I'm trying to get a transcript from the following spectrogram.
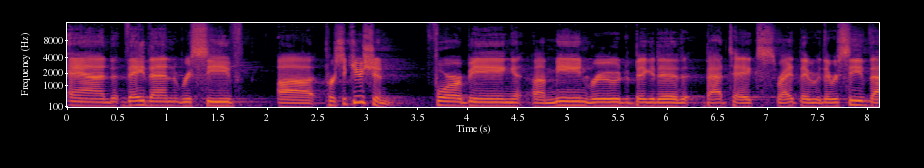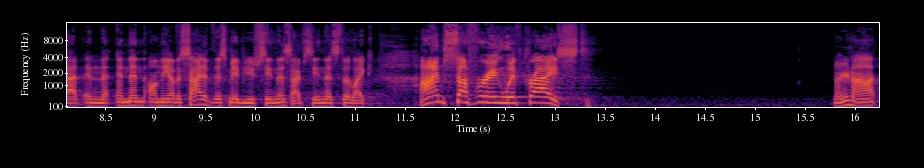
and they then receive uh, persecution for being uh, mean, rude, bigoted, bad takes, right? They, they receive that. And, the, and then on the other side of this, maybe you've seen this, I've seen this, they're like, I'm suffering with Christ. No, you're not.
